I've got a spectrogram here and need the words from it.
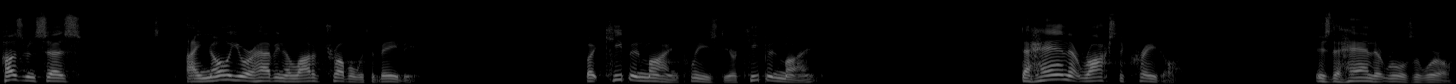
Husband says, I know you are having a lot of trouble with the baby. But keep in mind, please, dear, keep in mind the hand that rocks the cradle is the hand that rules the world.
